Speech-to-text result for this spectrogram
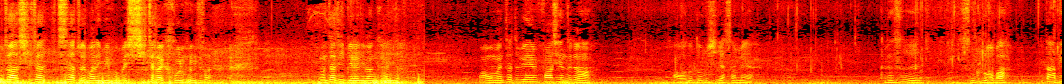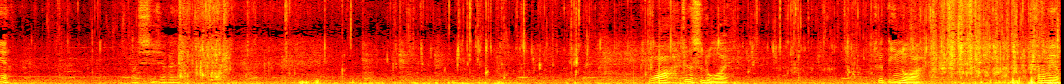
不知道吸在吸在嘴巴里面会不会吸在喉咙上？我们再去别的地方看一下。哇，我们在这边发现这个哈，好多东西啊，上面啊，可能是什么螺吧，一大片。来洗一下看一下。哇，真的是螺哎，这个钉螺啊，看到没有？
